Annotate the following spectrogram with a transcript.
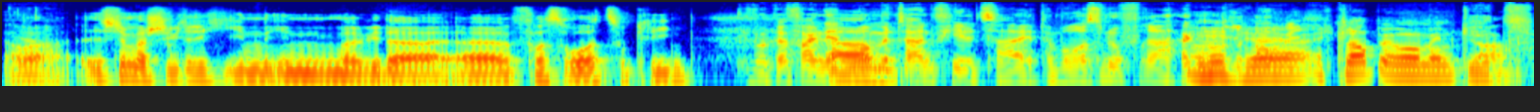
Aber es ist immer schwierig, ihn, ihn mal wieder äh, vors Rohr zu kriegen. Ich wollte gerade fragen, der hat Ähm. momentan viel Zeit. Du brauchst nur fragen, Ja, glaube ja, ich. ich glaube, im Moment Ja. geht's.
